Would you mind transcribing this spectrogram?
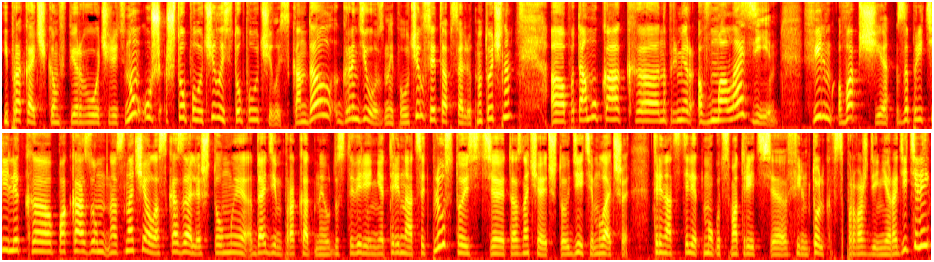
и прокатчикам в первую очередь. Ну уж что получилось, то получилось. Скандал грандиозный получился, это абсолютно точно. Потому как, например, в Малайзии фильм вообще запретили к показу. Сначала сказали, что мы дадим прокатное удостоверение 13+, то есть это означает, что дети младше 13 лет могут смотреть э, фильм только в сопровождении родителей.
